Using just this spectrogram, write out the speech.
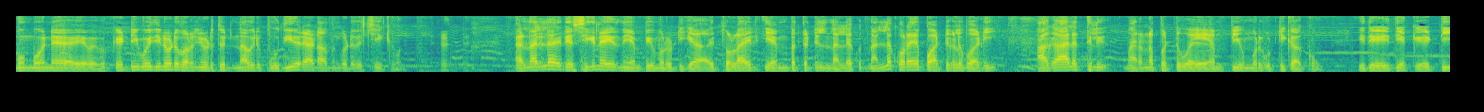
മു- മുന്നേ കെ ടി മൊയ്തീനോട് പറഞ്ഞു കൊടുത്തിട്ട് ഒരു പുതിയൊരടാന്നും കൂടെ വെച്ചേക്കുമെന്ന് അയാൾ നല്ല രസികനായിരുന്നു എം പി മൊറോട്ടിക്ക തൊള്ളായിരത്തി എൺപത്തെട്ടിൽ നല്ല നല്ല കുറേ പാട്ടുകൾ പാടി അകാലത്തിൽ മരണപ്പെട്ടു പോയ എം പി ഉമ്മർകുട്ടിക്കാക്കും ഇത് എഴുതിയ കെ ടി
